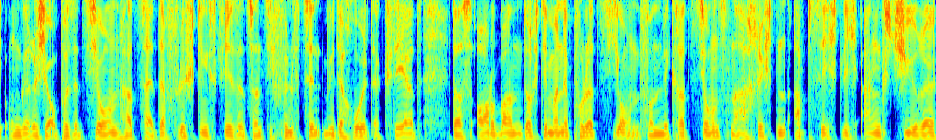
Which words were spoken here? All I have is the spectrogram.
Die ungarische Opposition hat seit der Flüchtlingskrise 2015 wiederholt erklärt, dass Orban durch die Manipulation von Migrationsnachrichten absichtlich Angst schüre,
